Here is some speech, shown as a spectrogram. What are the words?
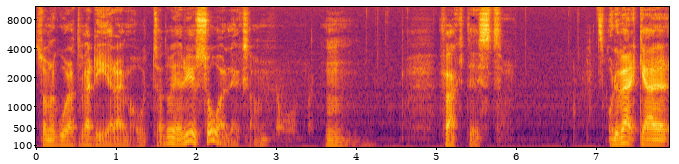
som det går att värdera emot. Så då är det ju så liksom. Mm. Faktiskt. Och det verkar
